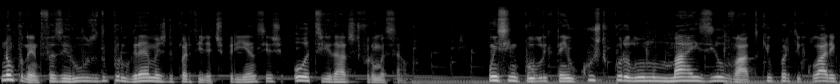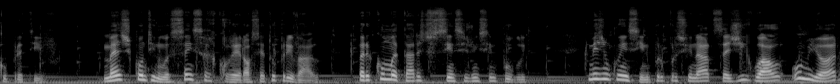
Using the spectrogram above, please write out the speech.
não podendo fazer uso de programas de partilha de experiências ou atividades de formação. O ensino público tem o custo por aluno mais elevado que o particular e cooperativo, mas continua sem se recorrer ao setor privado para comatar as deficiências do ensino público, mesmo que o ensino proporcionado seja igual ou melhor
